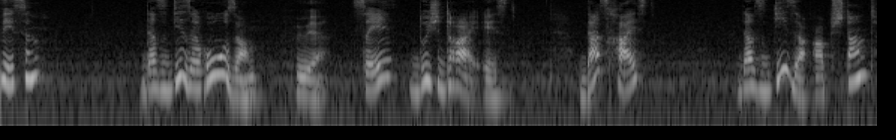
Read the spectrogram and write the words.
wissen, dass diese rosa Höhe c durch 3 ist. Das heißt, dass dieser Abstand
